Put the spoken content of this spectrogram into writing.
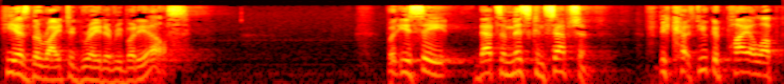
He has the right to grade everybody else. But you see, that's a misconception. Because you could pile up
